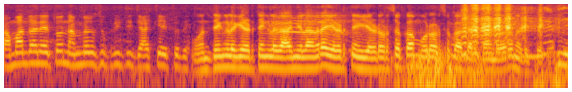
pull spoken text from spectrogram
ಸಮಾಧಾನ ಇತ್ತು ನಮ್ಮ ಮೇಲೂ ಸ್ವಲ್ಪ ಪ್ರೀತಿ ಜಾಸ್ತಿ ಆಯ್ತದೆ. ಒಂದು ತಿಂಗಳಿಗೆ ಎರಡು ತಿಂಗಳಿಗೆ ಆಗಿಲ್ಲ ಅಂದ್ರೆ ಎರಡು ತಿಂಗ್ ಎರಡು ವರ್ಷಕ್ಕೋ ಮೂರು ವರ್ಷಕ್ಕೋ ಕರ್ಕೊಂಡವ್ರು ನಡೀತದೆ.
